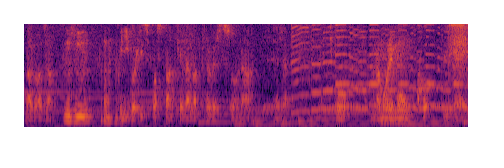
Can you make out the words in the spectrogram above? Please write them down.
la cosa. Mhm. quindi corrisposto anche dall'altra persona. È tipo un amore monco direi.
